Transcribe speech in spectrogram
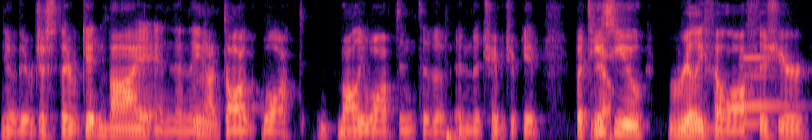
you know, they were just they were getting by and then they Mm. got dog walked, molly whopped into the in the championship game. But Yeah. TCU really fell off this year.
